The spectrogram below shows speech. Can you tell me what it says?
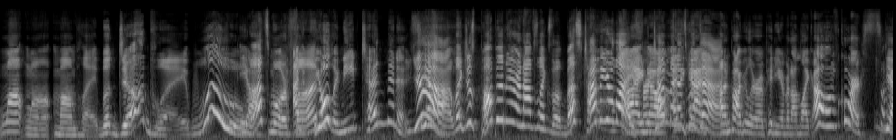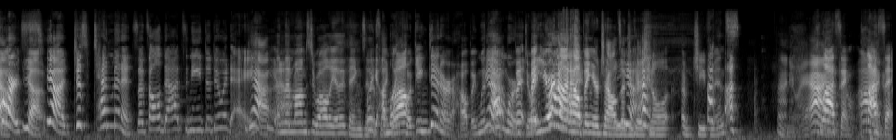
wah wah mom play, but dad play. Woo, Yeah. that's more fun. and you only need ten minutes. yeah, like just pop in here and have like the best time of your life I for know. ten and minutes again, with dad. unpopular opinion, but I'm like, oh, of course, of Yeah, course, yeah. yeah. Just ten minutes. That's all dads need to do a day. yeah. and then moms do all the other things. And like, it's I'm like, like well, cooking dinner, helping with yeah, homework, but, doing but you're not homework. helping your child's Yeah. educational achievements. Anyway, I don't Classic. I don't classic.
